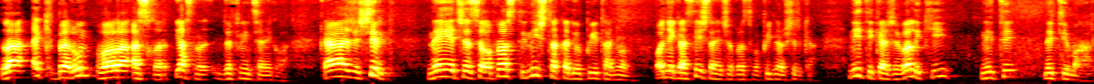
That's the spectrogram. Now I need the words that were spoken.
la ekberun vala asgar. Jasna definicija njegova. Kaže širk, neće se oprostiti ništa kad je u pitanju on. Od njega se ništa neće oprostiti po pitanju širka. Niti kaže veliki, niti, niti mali.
